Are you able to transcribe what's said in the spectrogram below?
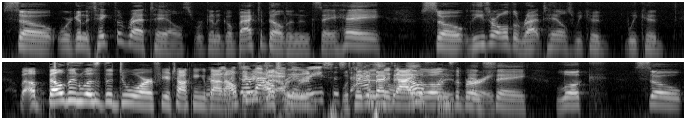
So we're gonna take the rat tails. We're gonna go back to Belden and say, hey. So these are all the rat tails we could we could. Uh, Belden was the dwarf you're talking We're about. gonna go Alfred. back to the Alfred. racist We'll take Is it the back asshole. to guy who owns the brewery. and say, look. So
